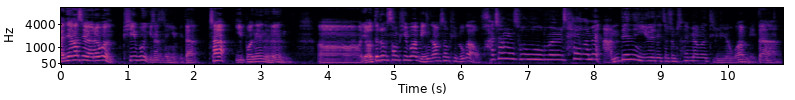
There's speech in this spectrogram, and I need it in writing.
안녕하세요 여러분. 피부 이선생입니다. 자 이번에는 어, 여드름성 피부와 민감성 피부가 화장솜을 사용하면 안 되는 이유에 대해서 좀 설명을 드리려고 합니다.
